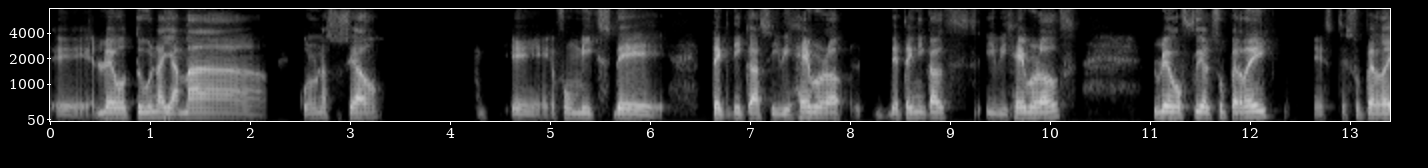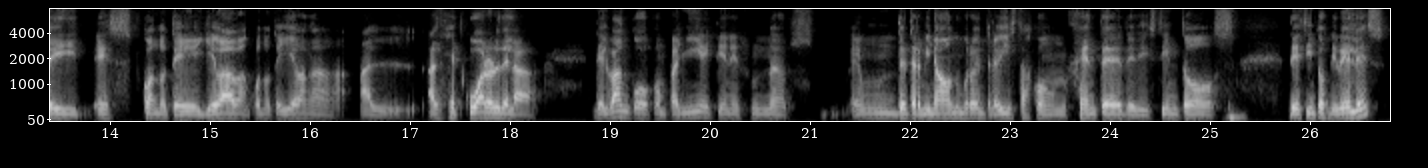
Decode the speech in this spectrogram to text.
Eh, luego tuve una llamada con un asociado. Eh, fue un mix de técnicas y behavioral, de technicals y behaviorals. Luego fui al Super Day. Este Super Day es cuando te llevaban, cuando te llevan al, al headquarter de la, del banco o compañía y tienes unas, un determinado número de entrevistas con gente de distintos, de distintos niveles.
